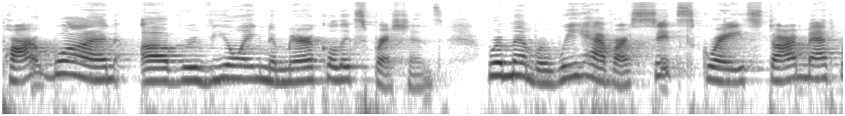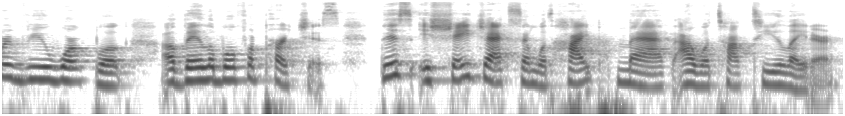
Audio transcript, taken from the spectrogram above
part one of reviewing numerical expressions. Remember, we have our sixth grade STAAR Math Review workbook available for purchase. This is Shay Jackson with Hype Math. I will talk to you later.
